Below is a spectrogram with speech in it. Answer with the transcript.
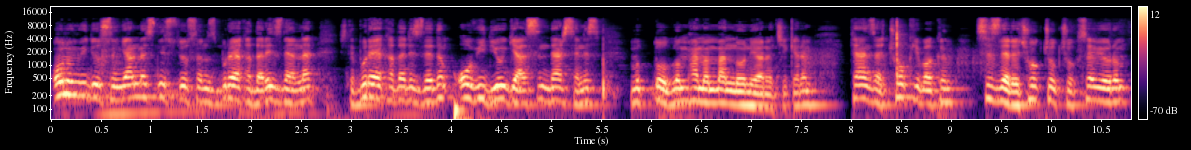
Onun videosunun gelmesini istiyorsanız buraya kadar izleyenler işte buraya kadar izledim o video gelsin derseniz mutlu oldum. Hemen ben de onu yarın çekerim. Kendinize çok iyi bakın. Sizleri çok çok çok seviyorum.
